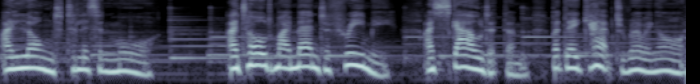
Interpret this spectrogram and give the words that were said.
I longed to listen more. I told my men to free me. I scowled at them, but they kept rowing on.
